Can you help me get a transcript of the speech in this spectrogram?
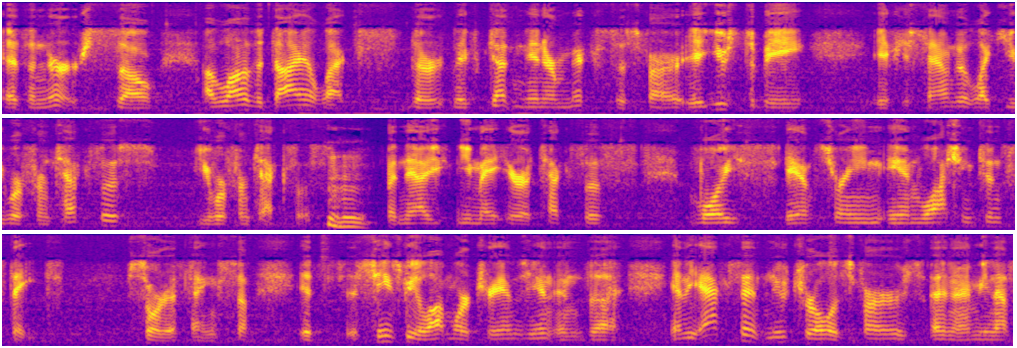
as a nurse. So a lot of the dialects, they're, they've gotten intermixed as far, it used to be if you sounded like you were from Texas, you were from Texas. Mm-hmm. But now you, you may hear a Texas voice answering in Washington State sort of thing. So it, it seems to be a lot more transient, and uh, and the accent neutral as far as, and I mean that's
